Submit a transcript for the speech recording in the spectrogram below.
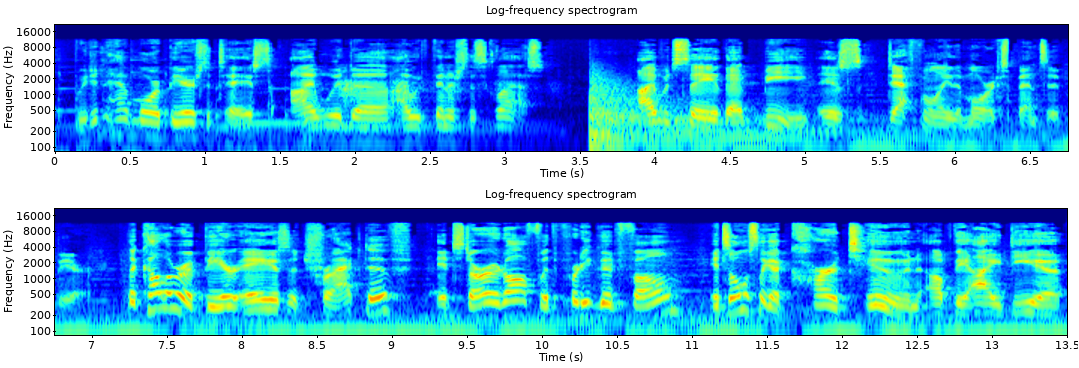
If we didn't have more beers to taste, I would, uh, I would finish this glass. I would say that B is definitely the more expensive beer. The color of beer A is attractive. It started off with pretty good foam. It's almost like a cartoon of the idea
